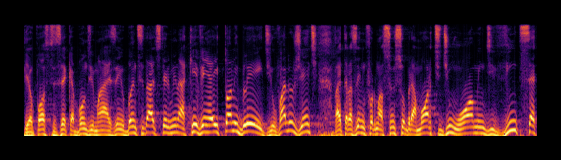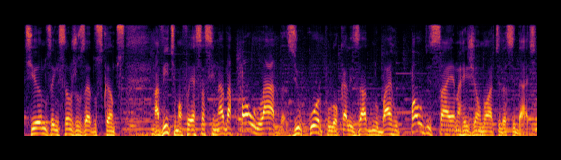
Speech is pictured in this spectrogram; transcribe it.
E eu posso dizer que é bom demais, hein? O Band Cidade termina aqui, vem aí Tony Blade. O Vale Urgente vai trazer informações sobre a morte de um homem de 27 anos em São José dos Campos. A vítima foi assassinada a pauladas e o corpo localizado no bairro Pau de Saia, na região norte da cidade.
